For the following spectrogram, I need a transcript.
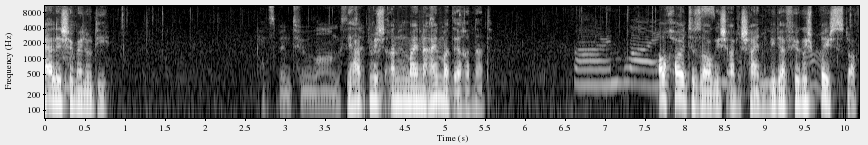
Herrliche Melodie. Sie hat mich an meine Heimat erinnert. Auch heute sorge ich anscheinend wieder für Gesprächsstoff.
